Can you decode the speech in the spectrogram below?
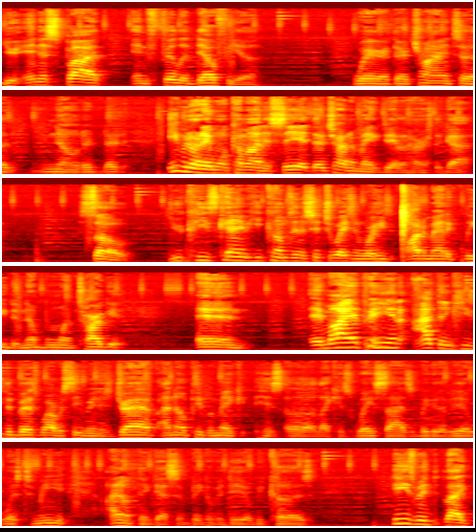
You're in a spot in Philadelphia where they're trying to, you know, they're, they're even though they won't come out and say it, they're trying to make Jalen Hurts the guy. So you he's came he comes in a situation where he's automatically the number one target, and in my opinion, I think he's the best wide receiver in his draft. I know people make his uh like his waist size bigger a deal, which to me, I don't think that's a big of a deal because he's been like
